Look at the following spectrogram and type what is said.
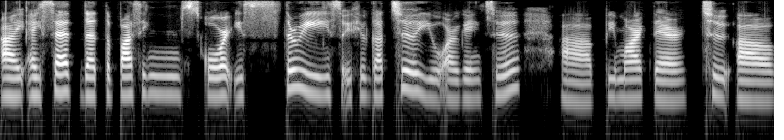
I, I said that the passing score is three. So if you got two, you are going to uh, be marked there to uh,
